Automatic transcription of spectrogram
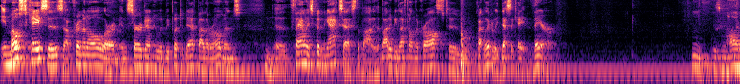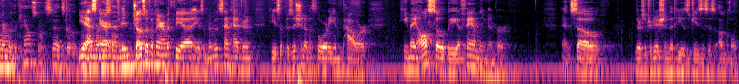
in most cases, a criminal or an insurgent who would be put to death by the Romans, uh, families couldn't access the body. The body would be left on the cross to quite literally desiccate there. Hmm. He's a high member of the council, it said, so. Yes, Ar- Joseph of Arimathea is a member of the Sanhedrin. He is a position of authority and power. He may also be a family member. And so there's a tradition that he is Jesus' uncle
